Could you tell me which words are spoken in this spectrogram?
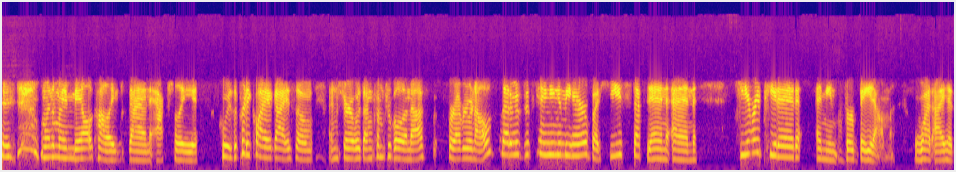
one of my male colleagues then actually who is a pretty quiet guy, so I'm sure it was uncomfortable enough for everyone else that it was just hanging in the air. But he stepped in and he repeated, I mean, verbatim what I had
